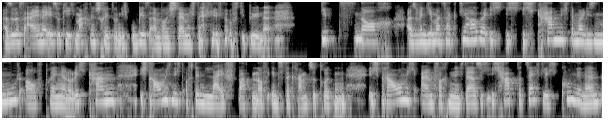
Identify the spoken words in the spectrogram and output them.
Also das eine ist, okay, ich mache den Schritt und ich probiere es einfach, ich stelle mich dahin auf die Bühne. Gibt's noch, also wenn jemand sagt, ja, aber ich, ich, ich kann nicht einmal diesen Mut aufbringen oder ich kann, ich traue mich nicht auf den Live-Button auf Instagram zu drücken. Ich traue mich einfach nicht. Also ich, ich habe tatsächlich Kundinnen,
